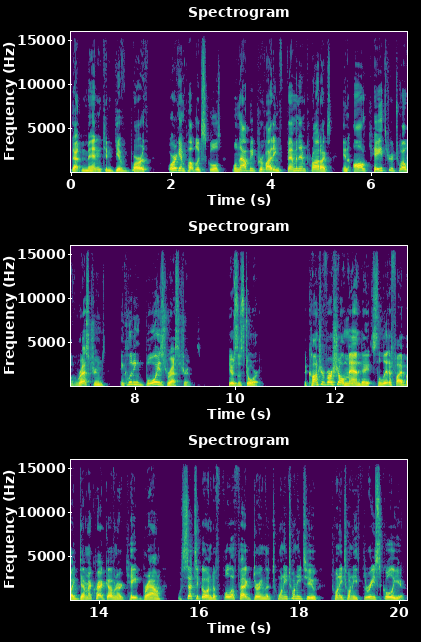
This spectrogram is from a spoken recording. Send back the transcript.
that men can give birth, Oregon Public Schools will now be providing feminine products in all K through 12 restrooms, including boys' restrooms. Here's the story. The controversial mandate solidified by Democrat Governor Kate Brown was set to go into full effect during the 2022 2023 school year.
